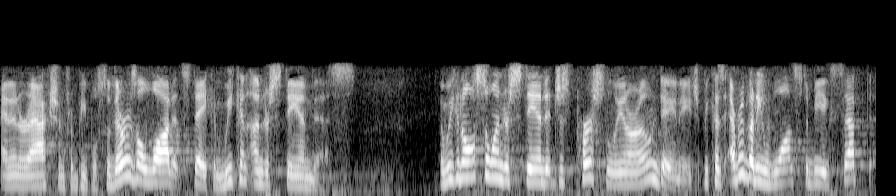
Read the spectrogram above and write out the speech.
and interaction from people. So there is a lot at stake, and we can understand this. And we can also understand it just personally in our own day and age because everybody wants to be accepted.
